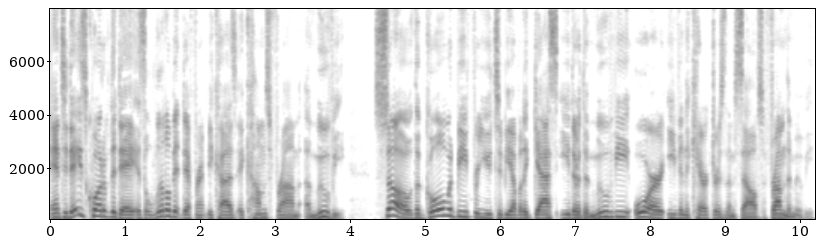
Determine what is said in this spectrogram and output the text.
And today's quote of the day is a little bit different because it comes from a movie. So the goal would be for you to be able to guess either the movie or even the characters themselves from the movie.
